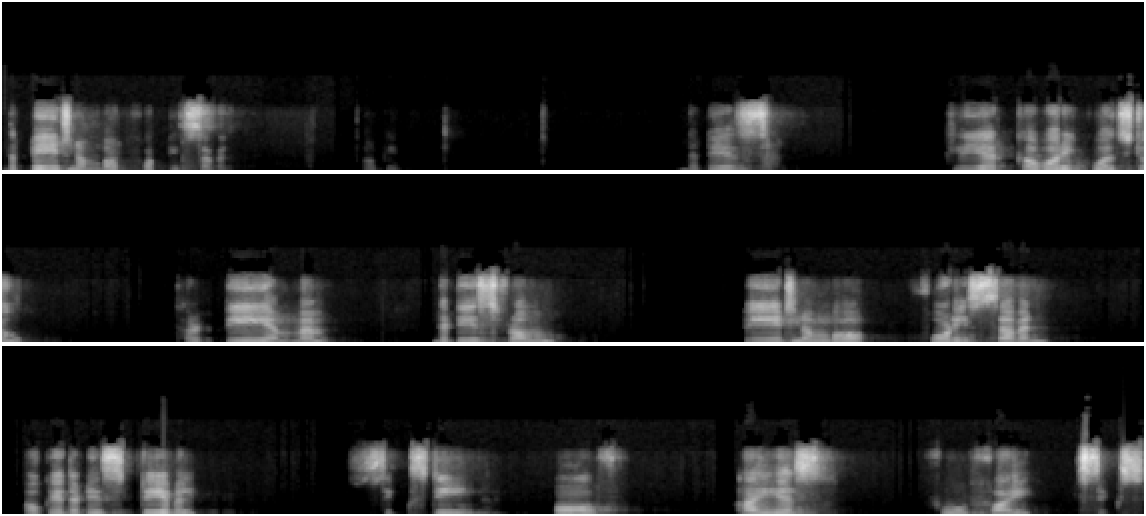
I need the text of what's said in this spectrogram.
the page number 47. Okay. That is clear cover equals to 30 mm that is from page number 47 okay that is table 16 of IS 456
